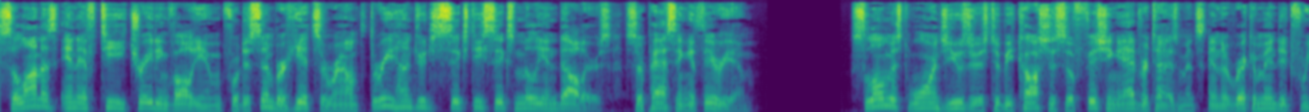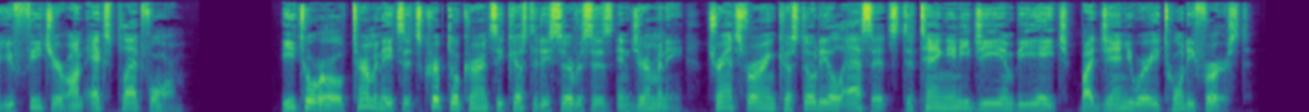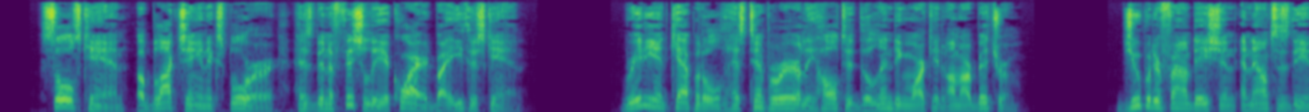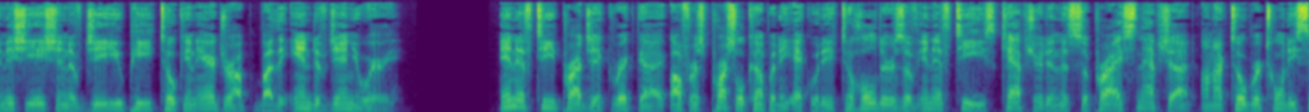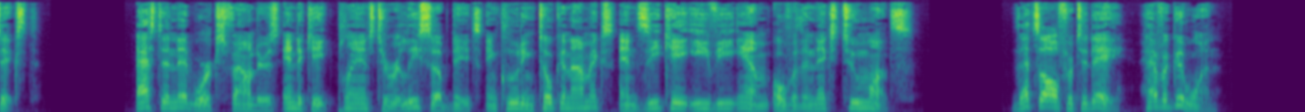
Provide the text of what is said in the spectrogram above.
Solana's NFT trading volume for December hits around $366 million, surpassing Ethereum. Slowmist warns users to be cautious of phishing advertisements in the recommended for you feature on X platform. eToro terminates its cryptocurrency custody services in Germany, transferring custodial assets to Tang Tangany GmbH by January 21st. Solscan, a blockchain explorer, has been officially acquired by Etherscan. Radiant Capital has temporarily halted the lending market on Arbitrum. Jupiter Foundation announces the initiation of JUP token airdrop by the end of January. NFT project Rektguy offers partial company equity to holders of NFTs captured in the surprise snapshot on October 26th. Astar Networks founders indicate plans to release updates including tokenomics and ZKEVM over the next two months. That's all for today. Have a good one.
